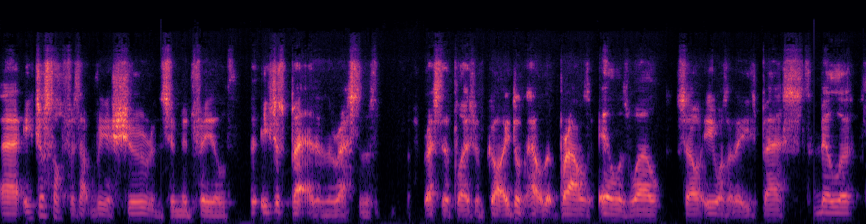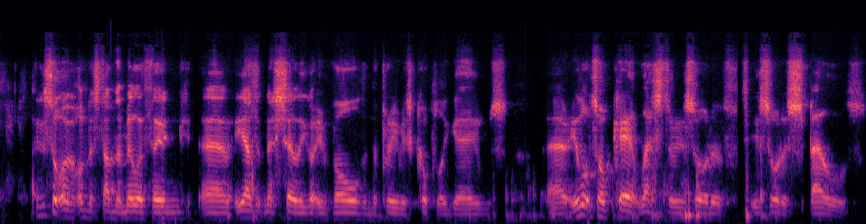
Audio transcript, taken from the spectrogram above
Uh, he just offers that reassurance in midfield. He's just better than the rest of the rest of the players we've got. He doesn't help that Browne's ill as well, so he wasn't at his best. Millar, I can sort of understand the Millar thing. Uh, he hasn't necessarily got involved in the previous couple of games. Uh, he looks okay at Leicester in sort of in sort of spells.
